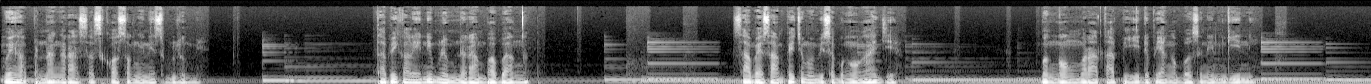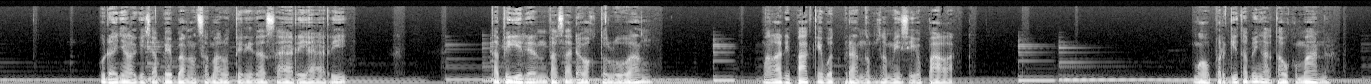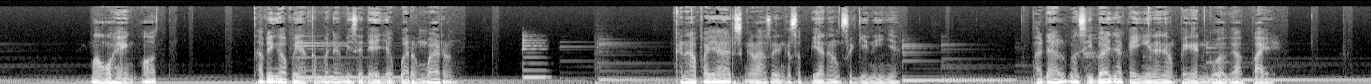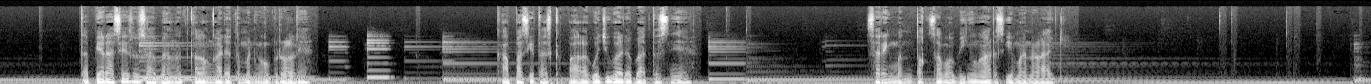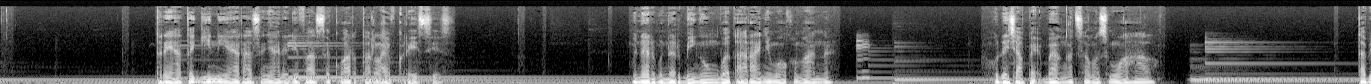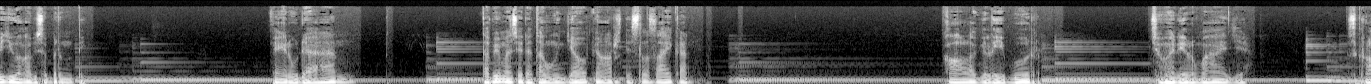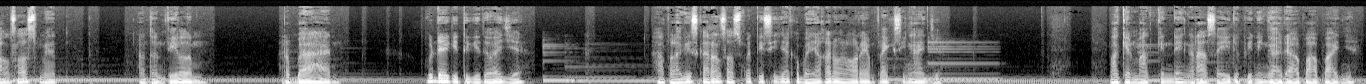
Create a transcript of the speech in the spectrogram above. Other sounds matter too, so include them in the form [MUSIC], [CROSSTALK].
Gue gak pernah ngerasa sekosong ini sebelumnya. Tapi kali ini bener-bener hampa banget. Sampai-sampai cuma bisa bengong aja. Bengong meratapi hidup yang ngebosenin gini. Udahnya lagi capek banget sama rutinitas sehari-hari. Tapi giliran pas ada waktu luang, malah dipakai buat berantem sama isi kepala. Mau pergi tapi nggak tahu ke mana. Mau hangout, tapi nggak punya teman yang bisa diajak bareng-bareng. Kenapa ya harus ngerasain kesepian yang segininya? Padahal masih banyak keinginan yang pengen gue gapai. Tapi rasanya susah banget kalau nggak ada teman ngobrolnya. Kapasitas kepala gue juga ada batasnya. Sering mentok sama bingung harus gimana lagi. Ternyata gini ya rasanya ada di fase quarter life crisis. Benar-benar bingung buat arahnya mau ke mana. Udah capek banget sama semua hal. Tapi juga gak bisa berhenti. Pengen udahan, tapi masih ada tanggung jawab yang harus diselesaikan. Kalau lagi libur, cuma di rumah aja. Scroll sosmed, nonton film, rebahan, Udah gitu-gitu aja. Apalagi sekarang sosmed isinya kebanyakan orang-orang yang flexing aja. Makin-makin deh ngerasa hidup ini gak ada apa-apanya.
